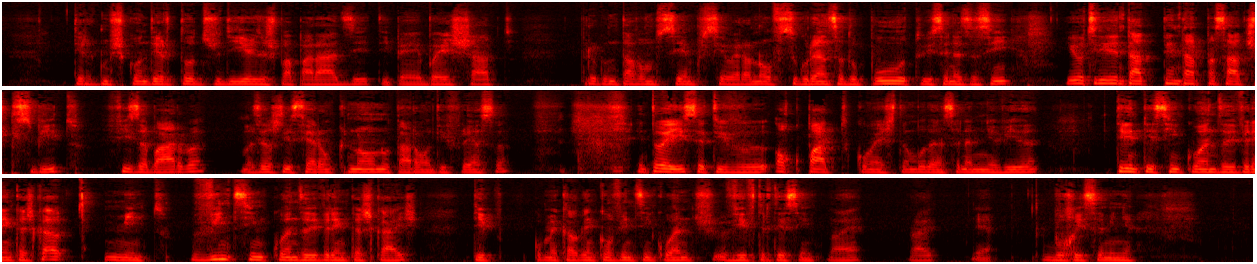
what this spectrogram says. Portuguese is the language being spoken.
ter que me esconder todos os dias dos paparazzi, tipo, é bem chato. Perguntavam-me sempre se eu era o novo segurança do puto e cenas assim. E eu decidi tentar, tentar passar despercebido, fiz a barba, mas eles disseram que não notaram a diferença. Então é isso, eu estive ocupado com esta mudança na minha vida. 35 anos a viver em Cascais. Minto. 25 anos a viver em Cascais. Tipo, como é que alguém com 25 anos vive 35, não é? Right? Yeah burrice minha.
